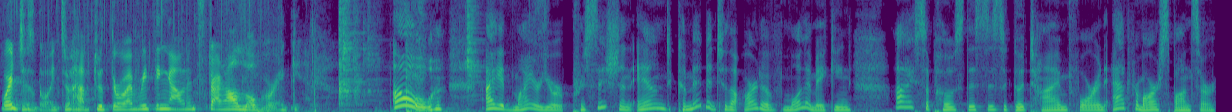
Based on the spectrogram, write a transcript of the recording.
we're just going to have to throw everything out and start all over again. Oh, I admire your precision and commitment to the art of mole making. I suppose this is a good time for an ad from our sponsor.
